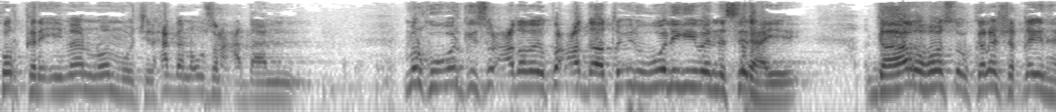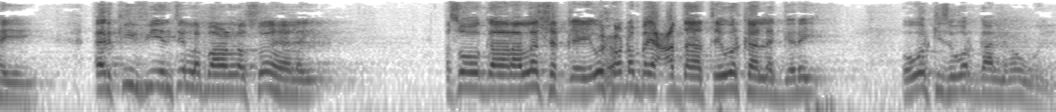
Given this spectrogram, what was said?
korkana iimaan noo muujin xaggana uusan caddaanin. Markuu warkiisu cadaaday ku caddaato inuu weligiiba nasirhayay gaalada hoosta u kala shaqaynhayay arkiifiya intii la baaran la soo helay isagoo gaalaa la shaqeeyay wuxoo dhan bay caddaatay warkaa la geray oo warkiisa war gaalnimo weeye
